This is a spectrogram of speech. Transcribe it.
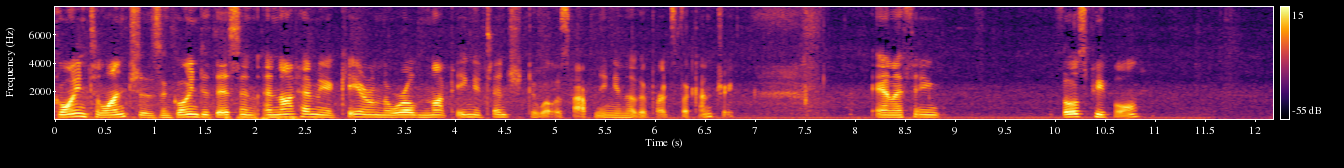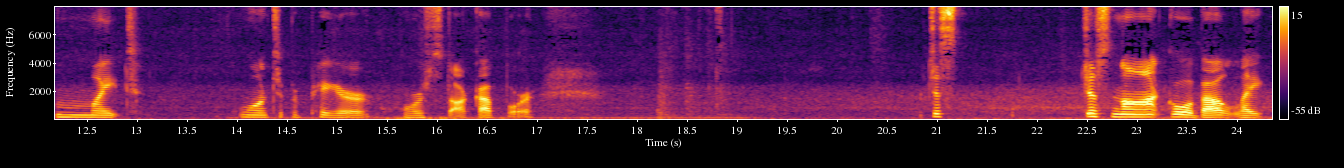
going to lunches and going to this and, and not having a care in the world and not paying attention to what was happening in other parts of the country. And I think those people might want to prepare or stock up or just just not go about like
